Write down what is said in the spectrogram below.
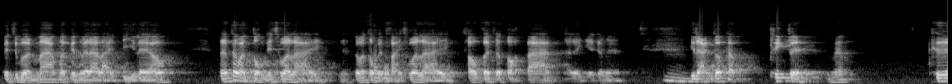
เป็นจำนวนมากมาเป็นเวลาหลายปีแล้วนั้นตะวันตกเนี่ยชั่วร้ายนะตะวันตกเป็นฝ่ายชั่วร้ายเขาก็จะต่อต้านอะไรอย่างเงี้ยใช่ไหมอืมอิหร่านก็แบบพลิกเลยนะคือ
